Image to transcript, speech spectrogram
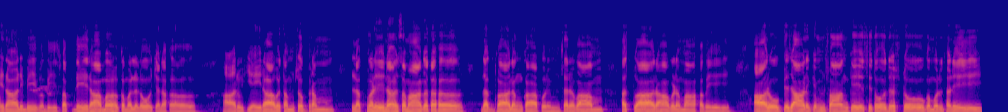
इदानीमेव स्वप्ने रामः कमललोचनः। आरुह्यैरावतं शुभ्रं लक्ष्मणेन समागतः। दग्ध्वालङ्कापुरीं सर्वां हत्वा रावणमाहवे। आरोप्य जानकीं स्वाङ्के स्थितो दृष्टो गमूर्धने।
